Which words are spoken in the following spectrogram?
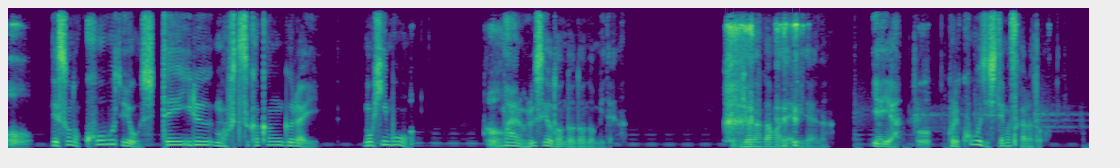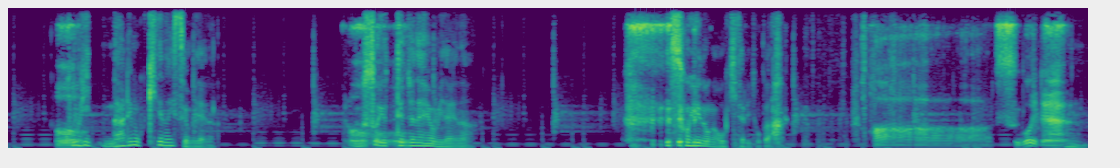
うん。でその工事をしている、まあ、2日間ぐらいの日も「うん。お前らうるせえよどんどんどんどん」みたいな夜中までみたいないやいやうんこれ工事してますからと。ここの日誰も来てないっすよみたいな。嘘言ってんじゃねねえよみたいな。そういうのが起きたりとか、はあ、すごいね。うん。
